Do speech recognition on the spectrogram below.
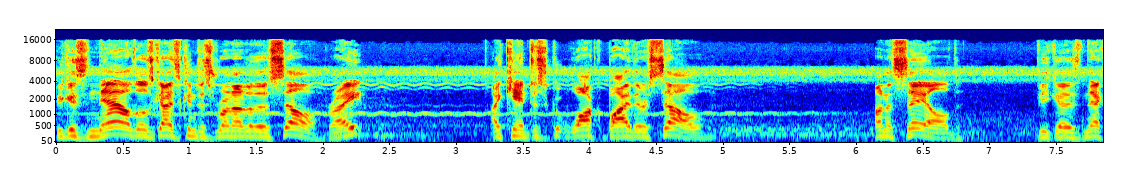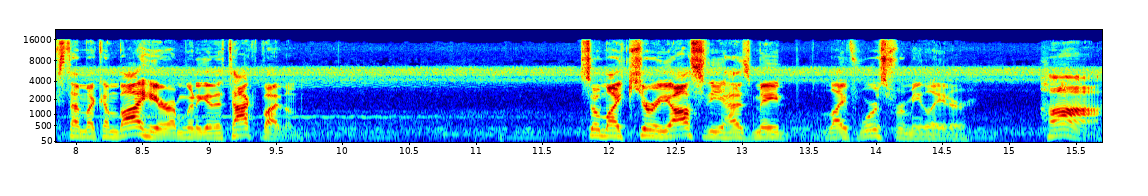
Because now those guys can just run out of their cell, right? I can't just walk by their cell unassailed because next time I come by here, I'm gonna get attacked by them. So my curiosity has made life worse for me later. Huh.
